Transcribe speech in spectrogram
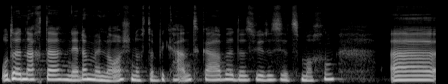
oder nach der, nicht einmal Launch, nach der Bekanntgabe, dass wir das jetzt machen, äh,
